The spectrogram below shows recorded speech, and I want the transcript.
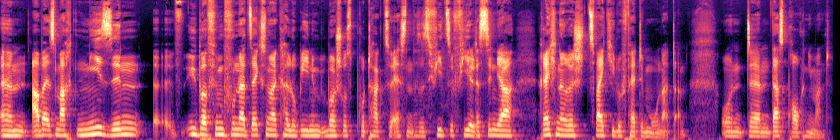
Ähm, aber es macht nie Sinn, äh, über 500, 600 Kalorien im Überschuss pro Tag zu essen. Das ist viel zu viel. Das sind ja rechnerisch zwei Kilo Fett im Monat dann. Und ähm, das braucht niemand.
